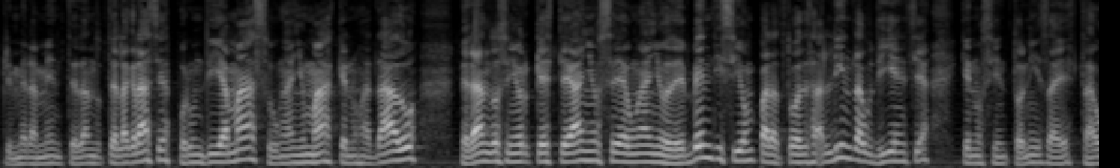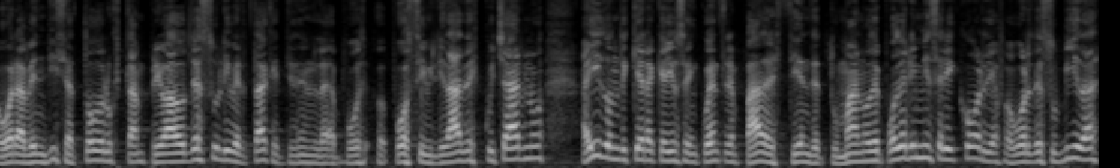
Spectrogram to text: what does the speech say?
primeramente dándote las gracias por un día más, un año más que nos has dado, esperando Señor que este año sea un año de bendición para toda esa linda audiencia que nos sintoniza a esta hora. Bendice a todos los que están privados de su libertad, que tienen la pos posibilidad de escucharnos. Ahí donde quiera que ellos se encuentren, Padre, extiende tu mano de poder y misericordia a favor de sus vidas.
